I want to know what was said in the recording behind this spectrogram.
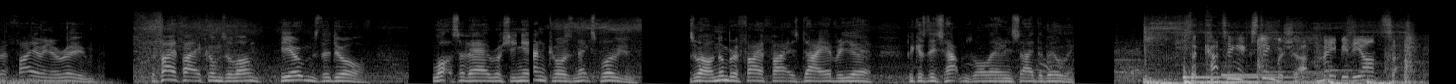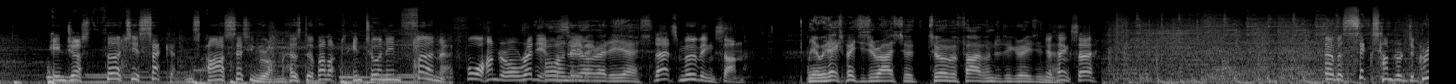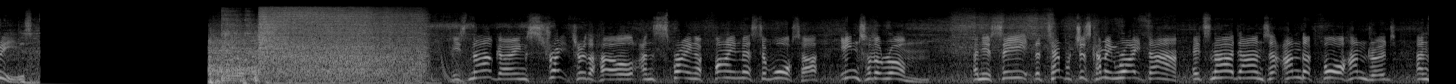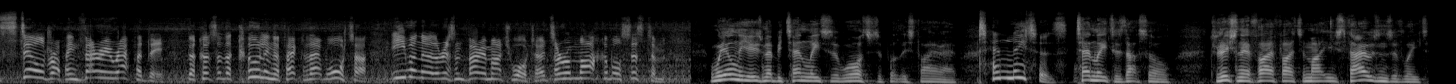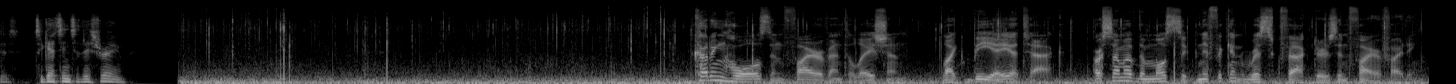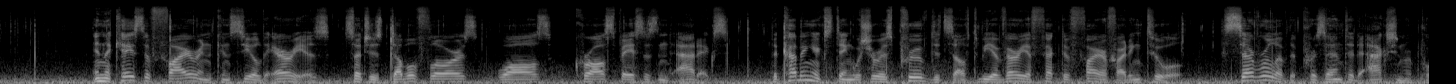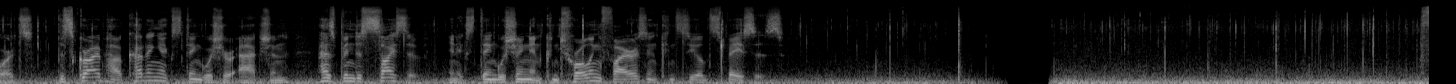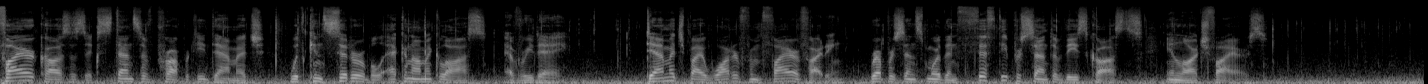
got a fire in a room, the firefighter comes along, he opens the door. Lots of air rushing in and cause an explosion. As well, a number of firefighters die every year because this happens while they're inside the building. The cutting extinguisher may be the answer. In just 30 seconds, our sitting room has developed into an inferno. 400 already 400 already, yes. That's moving, son. Yeah, we'd expect it to rise to, to over 500 degrees in there. You there. think so? Over 600 degrees. He's now going straight through the hole and spraying a fine mist of water into the room. And you see the temperature's coming right down. It's now down to under 400 and still dropping very rapidly because of the cooling effect of that water. Even though there isn't very much water, it's a remarkable system. And we only use maybe 10 litres of water to put this fire out. 10 litres? 10 litres, that's all. Traditionally, a firefighter might use thousands of litres to get into this room. Cutting holes in fire ventilation, like BA attack, are some of the most significant risk factors in firefighting. In the case of fire in concealed areas, such as double floors, walls, crawl spaces, and attics, the cutting extinguisher has proved itself to be a very effective firefighting tool. Several of the presented action reports describe how cutting extinguisher action has been decisive in extinguishing and controlling fires in concealed spaces. Fire causes extensive property damage with considerable economic loss every day. Damage by water from firefighting represents more than 50% of these costs in large fires.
